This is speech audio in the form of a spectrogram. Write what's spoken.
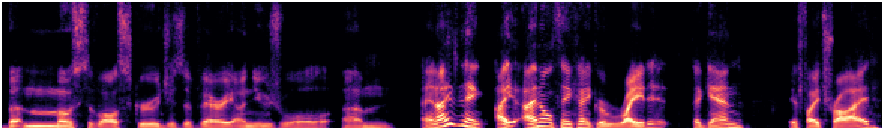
but most of all, Scrooge is a very unusual. Um, and I think I, I don't think I could write it again if I tried.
